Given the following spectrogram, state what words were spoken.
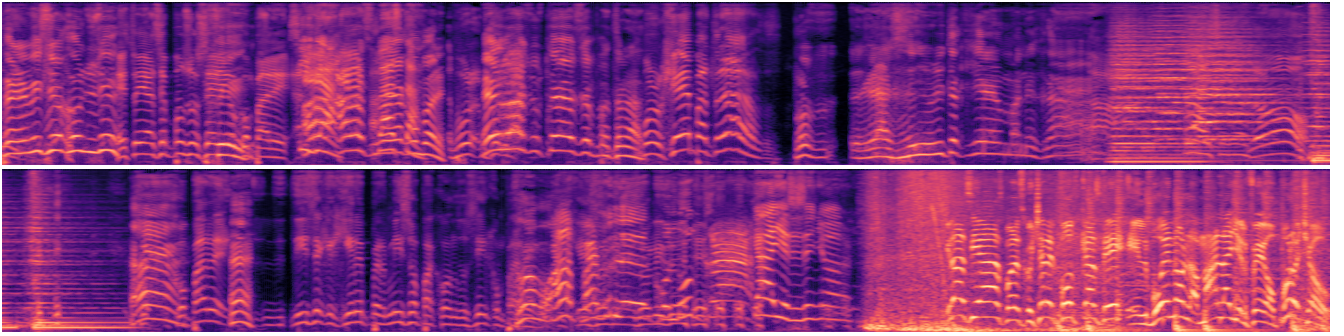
Permiso de conducir. Esto ya se puso serio, Sí. compadre. Sí, ya. Ah, ah, sí, basta. ya, compadre. Por- Es por- más, usted hace para atrás. ¿Por qué para atrás? Pues la señorita quiere manejar. Ay, señor. No. Ah, Compadre, Eh. dice que quiere permiso para conducir, compadre. ¿Cómo? Ah, pásale, conduzca. Cállese, señor. Gracias por escuchar el podcast de El bueno, la mala y el feo. Puro show.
